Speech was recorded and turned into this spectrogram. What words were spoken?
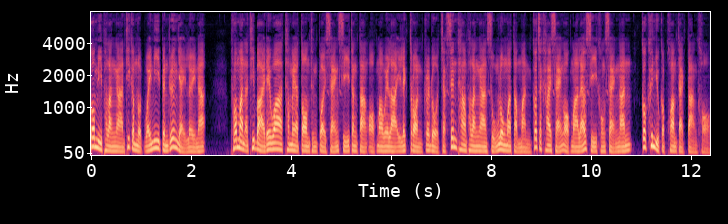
ก็มีพลังงานที่กำหนดไว้นี่เป็นเรื่องใหญ่เลยนะ เพราะมันอธิบายได้ว่าทำไมอะตอมถึงปล่อยแสงสีต่างๆ ออกมาเวลาอิเล็กตรอนกระโดดจากเส้นทางพลังงานสูงลงมาต่ำมันก็จะคายแสงออกมาแล้วสีของแสงนั้นก็ขึ้นอยู่กับความแตกต่างของ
